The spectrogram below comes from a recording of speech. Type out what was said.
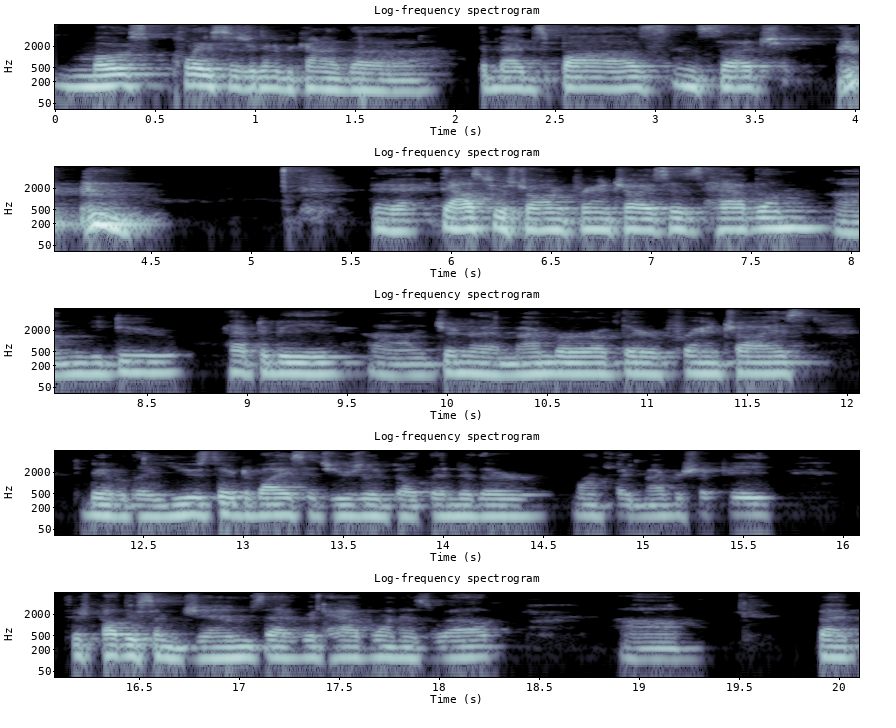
most places are going to be kind of the the med spas and such. the, the OsteoStrong franchises have them. Um, you do have to be uh, generally a member of their franchise to be able to use their device. It's usually built into their monthly membership fee. There's probably some gyms that would have one as well. Um, but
